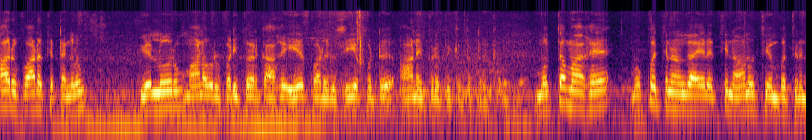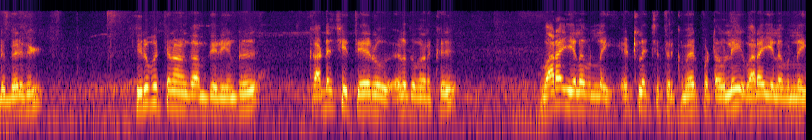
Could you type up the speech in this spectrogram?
ஆறு பாடத்திட்டங்களும் எல்லோரும் மாணவர்கள் படிப்பதற்காக ஏற்பாடுகள் செய்யப்பட்டு ஆணை பிறப்பிக்கப்பட்டிருக்கிறது மொத்தமாக முப்பத்தி நான்காயிரத்தி நானூற்றி எண்பத்தி ரெண்டு பேர்கள் இருபத்தி நான்காம் தேதி என்று கடைசி தேர்வு எழுதுவதற்கு வர இயலவில்லை. எட்டு லட்சத்திற்கு மேற்பட்டவில்லை வர இயலவில்லை.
